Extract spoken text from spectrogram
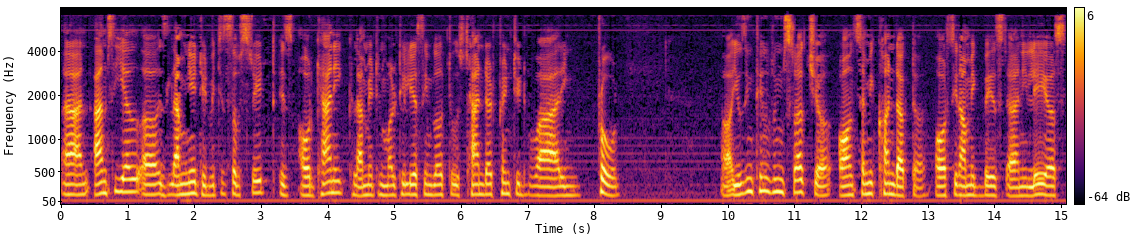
and MCL uh, is laminated which is substrate is organic laminated multi-layer similar to standard printed wiring probe. Uh, using thin film structure on semiconductor or ceramic based any layers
